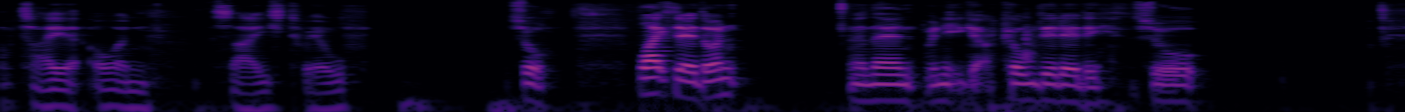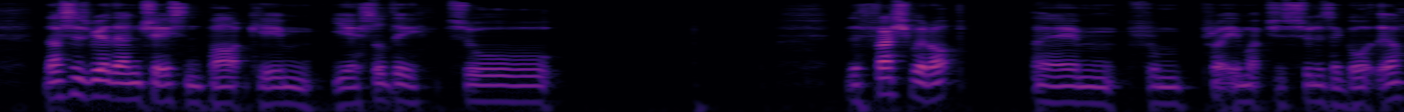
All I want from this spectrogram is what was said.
I'll tie it on size 12 so black thread on and then we need to get our Kildy ready. So this is where the interesting part came yesterday. So the fish were up um, from pretty much as soon as I got there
